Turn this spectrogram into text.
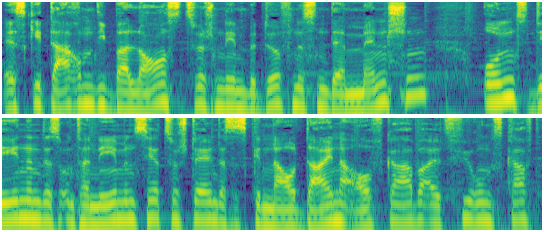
Es geht darum, die Balance zwischen den Bedürfnissen der Menschen und denen des Unternehmens herzustellen. Das ist genau deine Aufgabe als Führungskraft.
